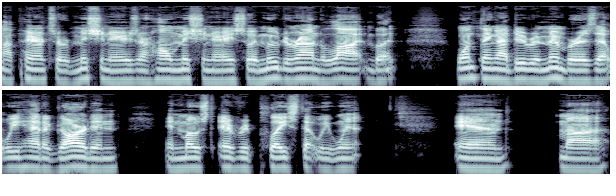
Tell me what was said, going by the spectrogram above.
my parents are missionaries, are home missionaries, so we moved around a lot. But one thing I do remember is that we had a garden in most every place that we went, and my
